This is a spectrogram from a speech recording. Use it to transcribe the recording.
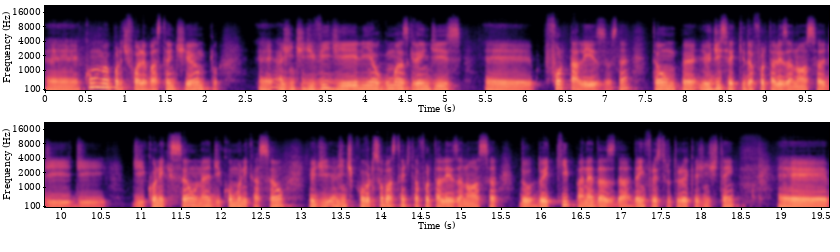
É, como o meu portfólio é bastante amplo, é, a gente divide ele em algumas grandes é, fortalezas. Né? Então, é, eu disse aqui da fortaleza nossa de, de, de conexão, né, de comunicação. Eu, a gente conversou bastante da fortaleza nossa do, do Equipa, né, das, da, da, infraestrutura que a gente tem. É,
